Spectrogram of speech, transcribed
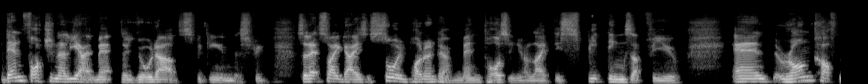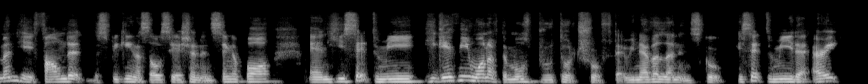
Then fortunately, I met the Yoda of the speaking industry. So that's why, guys, it's so important to have mentors in your life. They speed things up for you. And Ron Kaufman, he founded the Speaking Association in Singapore. And he said to me, he gave me one of the most brutal truths that we never learn in school. He said to me that, Eric,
